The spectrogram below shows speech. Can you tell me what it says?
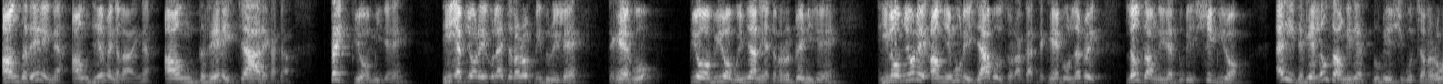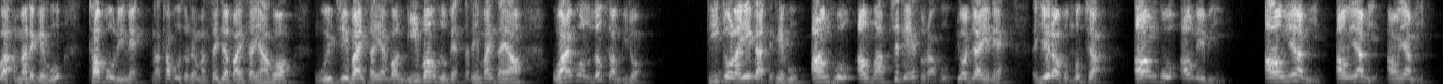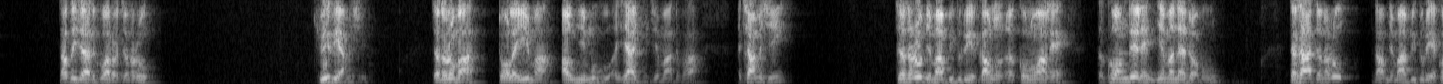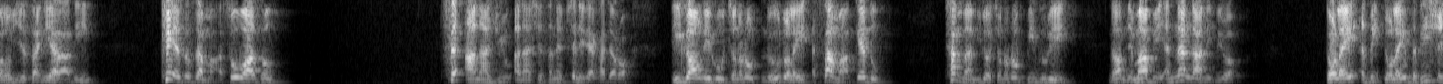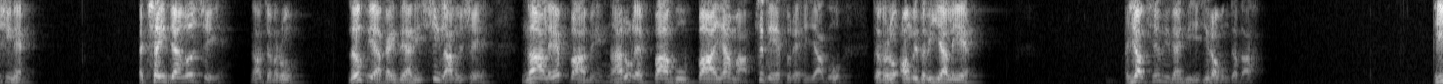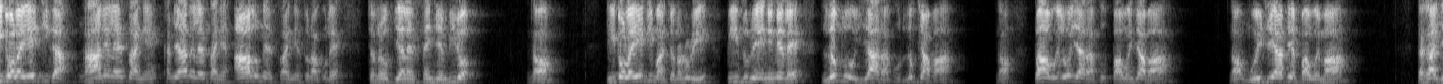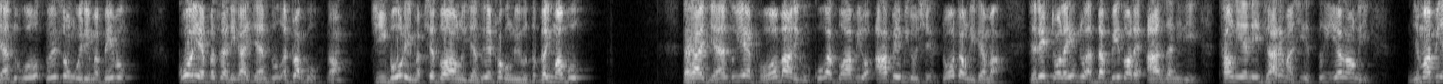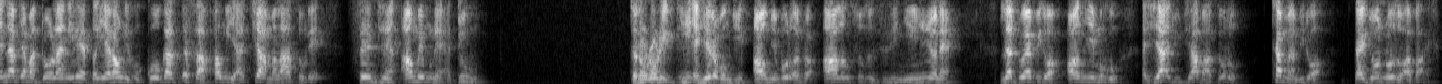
အောင်တဲ့နေနဲ့အောင်ချင်းမင်္ဂလာနေနဲ့အောင်တဲ့နေကြားရတဲ့ခါကျတိတ်ပျော်မိတယ်ဒီအပျော်တွေကိုလည်းကျွန်တော်တို့ပြည်သူတွေလည်းတကယ်ကိုပျော်ပြီးတော့ဝေမျှနေရကျွန်တော်တို့တွေ့မိတယ်ဒီလိုမျိုးတွေအောင်မြင်မှုတွေရဖို့ဆိုတာကတကယ်ကိုလက်တွေ့လှုပ်ဆောင်နေတဲ့သူတွေရှိပြီးတော့အဲ့ဒီတကယ်လှုပ်ဆောင်နေတဲ့သူတွေရှိကိုကျွန်တော်တို့ကအမှန်တကယ်ကိုထောက်ဖို့တွေနဲ့နော်ထောက်ဖို့ဆိုတဲ့မှာစိတ်ဓာတ်ပိုင်းဆိုင်ရာကောငွေကြေးပိုင်းဆိုင်ရာကောနီးပေါင်းစုံတဲ့သတင်းပိုင်းဆိုင်ရာဝိုင်းဝန်းလှုပ်ဆောင်ပြီးတော့ဒီဒေါ်လာရေးကတကယ်ကိုအောင်ကိုအောင်မှာဖြစ်တယ်ဆိုတာကိုပြောကြရင်လည်းအရေးတော့ကိုမုတ်ချအောင်ကိုအောင်နေပြီ အောင်ရမည်အောင်ရမည်အောင်ရမည်နောက်တရားတစ်ခုကတော့ကျွန်တော်တို့ရွေးစရာမရှိဘူးကျွန်တော်တို့မှာဒေါ်လာရေးမှာအောင်မြင်မှုကိုအရယူခြင်းမှတပါအခြားမရှိကျွန်တော်တို့မြန်မာပြည်သူတွေအကောင်းလုံးအကုန်လုံးကလည်းတကောင်တဲ့လည်းညင်မနဲ့တော့ဘူးတခါကျွန်တော်တို့နော်မြန်မာပြည်သူတွေအကုန်လုံးရင်ဆိုင်နေရတာဒီခေတ်အဆက်ဆက်မှာအဆိုးဝါးဆုံးစစ်အာဏာယူအာဏာရှင်စနစ်ဖြစ်နေတဲ့အခါကျတော့ဒီကောင်တွေကိုကျွန်တော်တို့နှိုးတော်လေးအဆက်မှာကဲ့သို့ထပ်မှန်ပြီးတော့ကျွန်တော်တို့ပြည်သူတွေနော်မြန်မာပြည်အနှံ့ကနေပြီးတော့ ဒေါ်လာအသည့်ဒေါ်လာသတိရှိရှိနဲ့အချိန်တန်လို့ရှိရင်နော်ကျွန်တော်တို့လုတ်စရာကိုင်းစရာတွေရှိလာလို့ရှိရင်ငါလည်းပါမယ်ငါတို့လည်းပါကိုပါရမှာဖြစ်တယ်ဆိုတဲ့အရာကိုကျွန်တော်တို့အောင်မေတ္တရိယလေးရဲ့အရောက်ချင်းစီတိုင်းဒီအရေးတော်ပုံတက်တာဒီဒေါ်လာရေးကြီးကငါနဲ့လဲဆိုင်တယ်ခမည်းနဲ့လဲဆိုင်တယ်အားလုံးနဲ့ဆိုင်တယ်ဆိုတာကိုလည်းကျွန်တော်တို့ပြန်လဲဆင်ခြင်ပြီးတော့နော်ဒီဒေါ်လာရေးကြီးမှာကျွန်တော်တို့တွေပြည်သူတွေအနေနဲ့လဲလုတ်လို့ရတာကိုလုတ်ကြပါနော်ပါဝင်လို့ရတာကိုပါဝင်ကြပါနော်ငွေကြေးအပြင်ပါဝင်ပါ တခါရန်သူကိုသွေးဆုံးငွေတွေမပေးဖို့ကိုယ့်ရဲ့ပတ်စံတွေကရန်သူအတွက်ကိုနော်ကြည်ဘိုးတွေမဖြစ်သွားအောင်လို့ရန်သူရဲ့ထွက်ကုန်တွေကိုသပိတ်မဖို့တခါရန်သူရဲ့ဘောမတွေကိုကိုကသွားပြီးတော့အားပေးပြီးလို့ရှိရင်တောတောင်တွေထဲမှာယနေ့ဒေါ်လာရေးတို့အသက်ပေးသွားတဲ့အာဇန်ကြီးတွေထောင်နေရနေကြားထဲမှာရှိတဲ့သူရဲကောင်းတွေမြန်မာပြည်အနှံ့ပြမှာတော်လန်နေတဲ့သူရဲကောင်းတွေကိုကိုကသစ္စာဖောက်မိရကြမလားဆိုတဲ့စင်ကြင်အောင်မေးမှုနဲ့အတူကျွန်တော်တို့တွေဒီအရေးတော်ပုံကြီးအောင်မြင်ဖို့အတွက်အားလုံးစုစုစည်းစည်းညီညွတ်ညွတ်နဲ့လက်တွဲပြီးတော့အောင်မြင်မှုကိုအရယူကြပါစို့လို့ထပ်မံပြီးတော့တိုက်တွန်းနှိုးဆော်အပ်ပါတယ်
